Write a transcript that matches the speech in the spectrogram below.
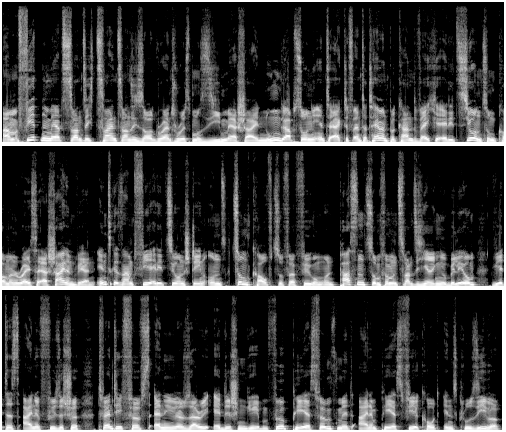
Am 4. März 2022 soll Gran Turismo 7 erscheinen. Nun gab Sony Interactive Entertainment bekannt, welche Editionen zum Common Racer erscheinen werden. Insgesamt vier Editionen stehen uns zum Kauf zur Verfügung und passend zum 25-jährigen Jubiläum wird es eine physische 25th Anniversary Edition geben für PS5 mit einem PS4-Code inklusive.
